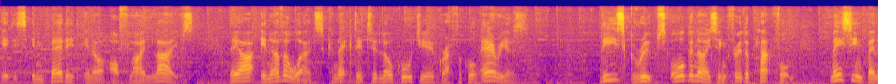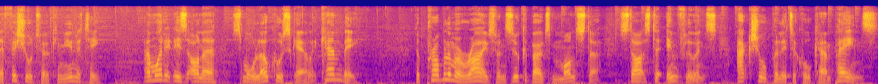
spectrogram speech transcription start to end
it is embedded in our offline lives. They are, in other words, connected to local geographical areas. These groups organising through the platform may seem beneficial to a community, and when it is on a small local scale it can be. The problem arrives when Zuckerberg's monster starts to influence actual political campaigns.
